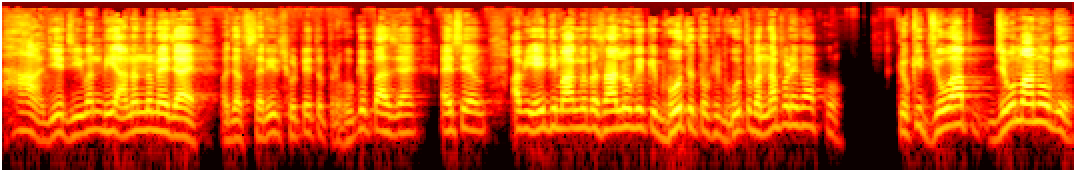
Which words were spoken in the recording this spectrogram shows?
हाँ ये जीवन भी आनंद में जाए और जब शरीर छूटे तो प्रभु के पास जाए। ऐसे अब अब यही दिमाग में बसा लोगे कि भूत तो फिर भूत बनना पड़ेगा आपको। क्योंकि जो आप, जो मानोगे,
